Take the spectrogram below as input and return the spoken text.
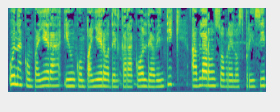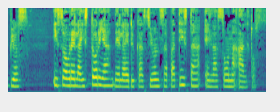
Una compañera y un compañero del Caracol de Aventic hablaron sobre los principios y sobre la historia de la educación zapatista en la zona altos.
